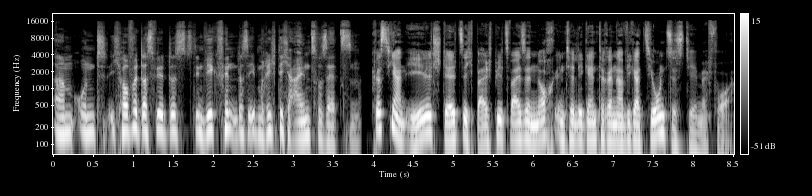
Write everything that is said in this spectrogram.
Ähm, und ich hoffe, dass wir das, den Weg finden, das eben richtig einzusetzen. Christian Ehl stellt sich beispielsweise noch intelligentere Navigationssysteme vor.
